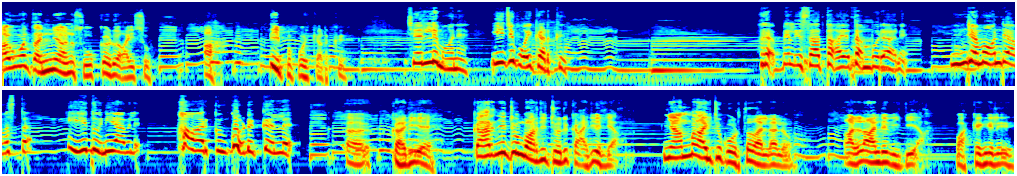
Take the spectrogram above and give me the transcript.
അതുപോലെ തന്നെയാണ് സൂക്കേട് ആയുസു ആ നീ ഇപ്പൊ പോയി കിടക്ക്. ചെല്ലി മോനെ ഇജി പോയി കിടക്ക്. റബ്ബിൽ ഇസാത്തായ തമ്പുരാനെ എന്റെ മോന്റെ അവസ്ഥ ഈ ദുനിയാവിൽ ആർക്കും കൊടുക്കല്ലേ? കരിയേ കരഞ്ഞിട്ടും പറഞ്ഞിട്ടും ഒരു കാര്യമില്ല. ഞമ്മളായിട്ട് കൊടുത്തതല്ലോ അള്ളാന്റെ വിധിയാ. പക്കെങ്കിൽ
